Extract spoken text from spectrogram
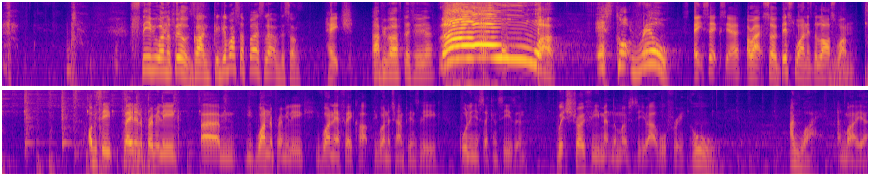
Stevie Wonder Fields. Go on, give us the first letter of the song. H. Happy birthday to you. Oh! It's got real. Eight six, yeah. All right. So this one is the last one. Obviously, playing in the Premier League. Um, you've won the Premier League. You've won the FA Cup. You've won the Champions League. All in your second season. Which trophy meant the most to you out of all three, Ooh. And why? and why? Yeah.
